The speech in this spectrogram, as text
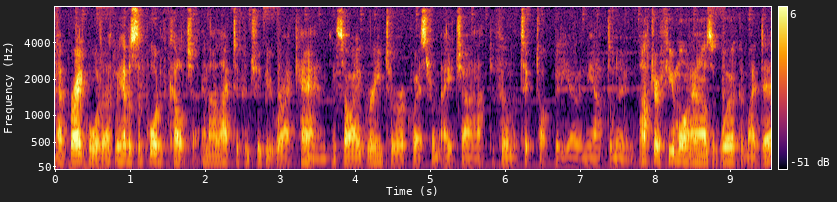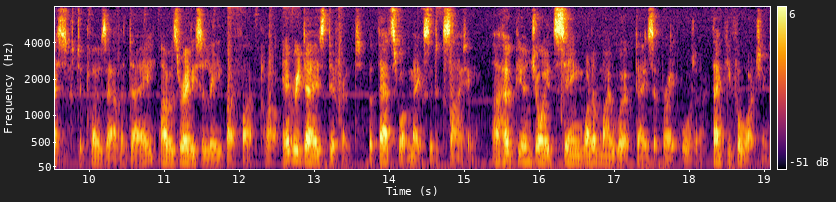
At Breakwater, we have a supportive culture and I like to contribute where I can, and so I agreed to a request from HR to film a TikTok video in the afternoon. After a few more hours of work at my desk to close out the day, I was ready to leave by 5 o'clock. Every day is different, but that's what makes it exciting. I hope you enjoyed seeing one of my work days at Breakwater. Thank you for watching.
